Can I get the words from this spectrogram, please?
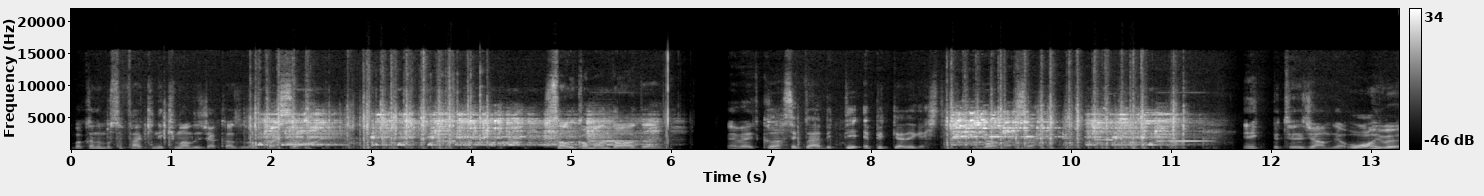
Bakalım bu seferkini kim alacak hazırlık başla. Sal komando adı. Evet klasikler bitti epiklere geçtik. Güzel başla. İlk bitirici hamle. Vay be.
